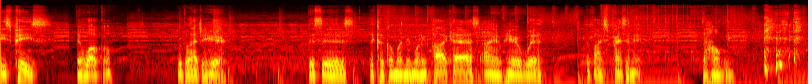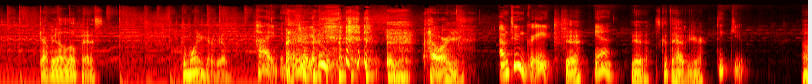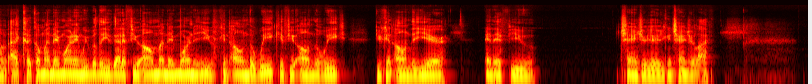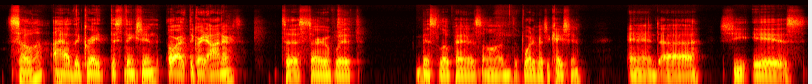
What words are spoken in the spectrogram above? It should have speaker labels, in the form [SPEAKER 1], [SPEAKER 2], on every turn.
[SPEAKER 1] Peace, peace, and welcome. We're glad you're here. This is the Cook on Monday Morning podcast. I am here with the Vice President, the homie, Gabriela Lopez. Good morning, Gabriela.
[SPEAKER 2] Hi, good morning.
[SPEAKER 1] How are you?
[SPEAKER 2] I'm doing great.
[SPEAKER 1] Yeah,
[SPEAKER 2] Yeah,
[SPEAKER 1] yeah. It's good to have you here.
[SPEAKER 2] thank you.
[SPEAKER 1] Um, at Cook on Monday Morning, we believe that if you own Monday morning, you can own the week. If you own the week, you can own the year. And if you change your year, you can change your life. So I have the great distinction or the great honor to serve with Miss Lopez on the Board of Education. And uh, she is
